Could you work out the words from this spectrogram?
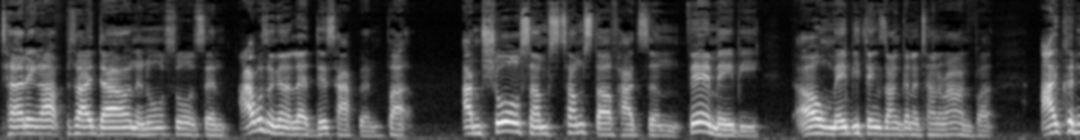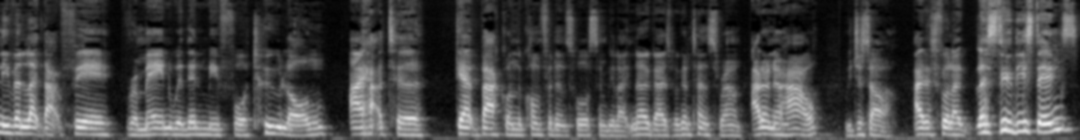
turning upside down and all sorts. And I wasn't going to let this happen. But I'm sure some some stuff had some fear, maybe. Oh, maybe things aren't going to turn around. But I couldn't even let that fear remain within me for too long. I had to get back on the confidence horse and be like, no, guys, we're going to turn this around. I don't know how. We just are. I just feel like let's do these things,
